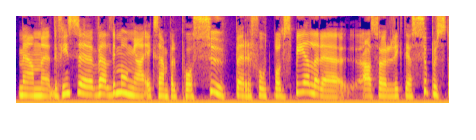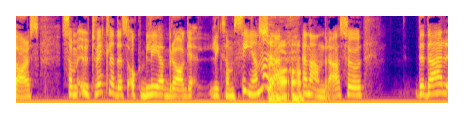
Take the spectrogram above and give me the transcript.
men eh, det finns eh, väldigt många exempel på superfotbollsspelare, alltså riktiga superstars, som utvecklades och blev bra liksom senare, Senare, ja. än andra. Så det där,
